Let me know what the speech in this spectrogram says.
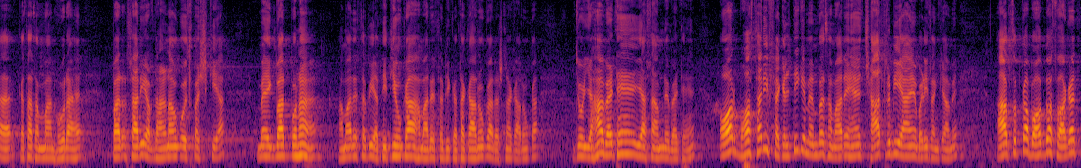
कथा सम्मान हो रहा है, पर सारी अवधारणाओं को स्पष्ट किया। मैं एक बार पुनः हमारे सभी अतिथियों का, हमारे सभी कथाकारों का, रचनाकारों का, जो यहाँ बैठे हैं या सामने बैठे हैं और बहुत सारी फैकल्टी के मेंबर्स हमारे हैं, छात्र भी आए हैं बड़ी संख्या में। आप सबका बहुत बहुत स्वागत।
